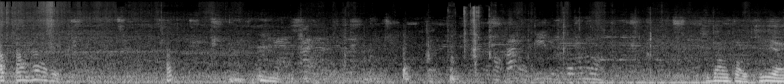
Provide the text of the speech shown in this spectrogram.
ครับทั้งห้าสิบครับของข้าวของพี่อยู่พวกนู้นที่ต้องก่อยขี้อะ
